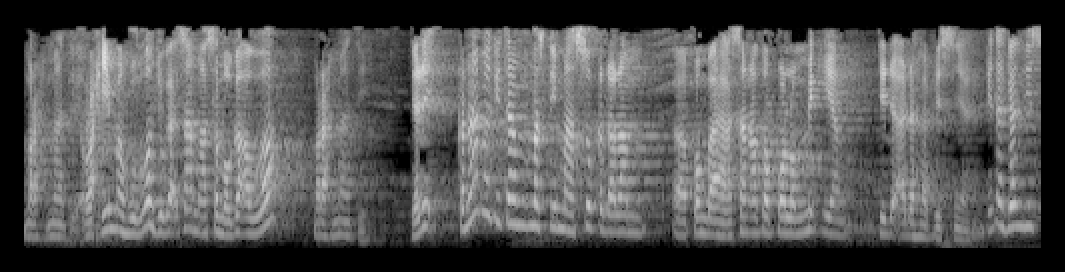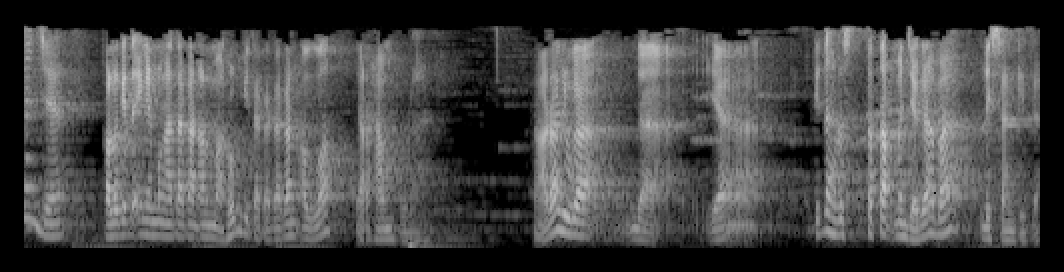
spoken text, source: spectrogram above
merahmati. Rahimahullah juga sama, semoga Allah merahmati. Jadi kenapa kita mesti masuk ke dalam E, pembahasan atau polemik yang tidak ada habisnya. Kita ganti saja. Kalau kita ingin mengatakan almarhum, kita katakan Allah yarham. Nah, orang juga enggak ya kita harus tetap menjaga apa? lisan kita.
